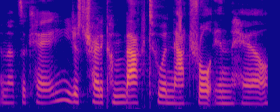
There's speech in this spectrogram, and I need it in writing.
And that's okay. You just try to come back to a natural inhale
